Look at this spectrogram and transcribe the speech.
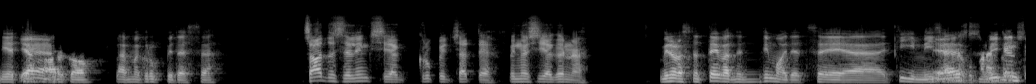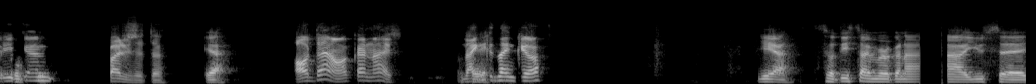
nii et jah Yeah. Argo, lähme gruppidesse. saada see link siia grupi chati või no siia kõne. Minu arust nad teevad nüüd niimoodi, et see äh, tiim ise Yes, nagu we paneb can, meid we gruppi. can, päriselt või? jah, Oh damn, okay, nice. Thank you, thank you. Yeah, so this time we're gonna uh, use uh,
